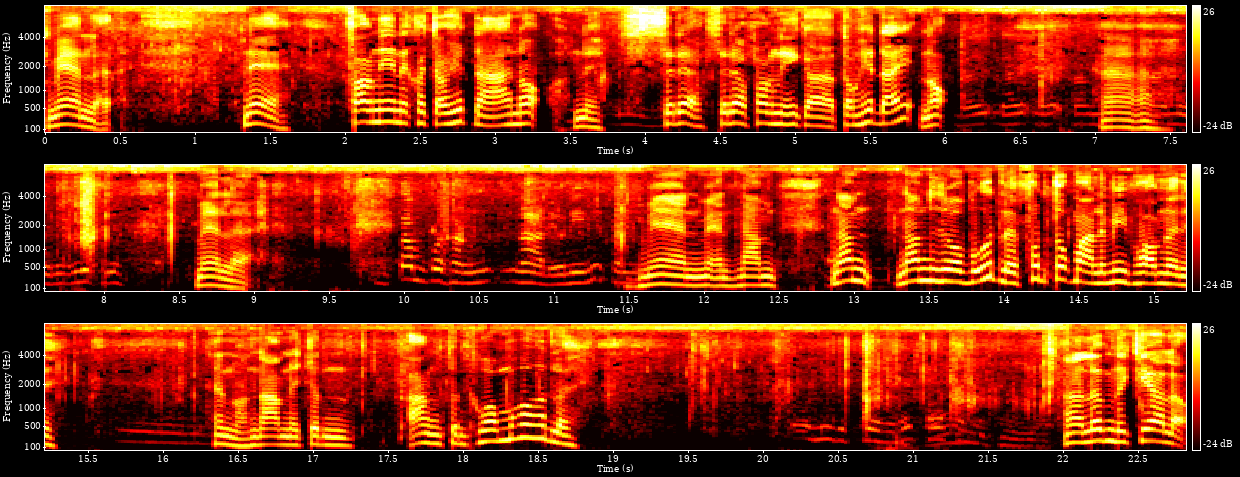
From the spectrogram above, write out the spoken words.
ำแม่นแหละแน่ ฝั่งนี้เนี่ยเขาเจ้าเฮ็ดนาเนาะนี่แสดงแสดงฝั่งนี้ก็ต้องเฮ็ดได้เนาะอ่าแม่นแหละตั้มกว่าทางหน้าเดี๋ยวนี้นี่คันแม่นแม่นน้ำน้ำน้ำที่ว่าบุดเลยฝนตกมาเลยมีพร้อมเลยนี่เห็นบ่น้ำในจนอังจนท่วมหมดเลยอ่าเริ่มได้เกี่ยวแล้ว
